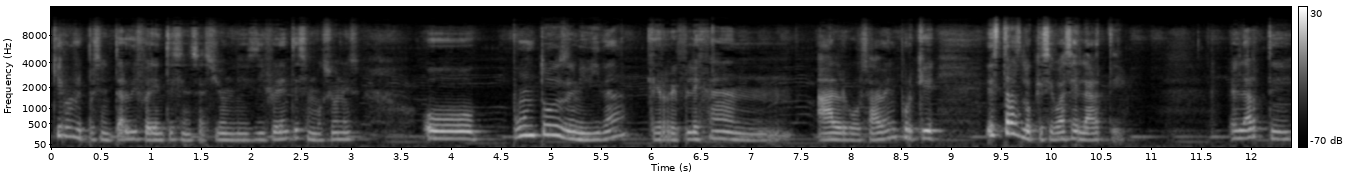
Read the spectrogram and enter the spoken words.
Quiero representar diferentes sensaciones, diferentes emociones o puntos de mi vida que reflejan algo, ¿saben? Porque es tras lo que se basa el arte. El arte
